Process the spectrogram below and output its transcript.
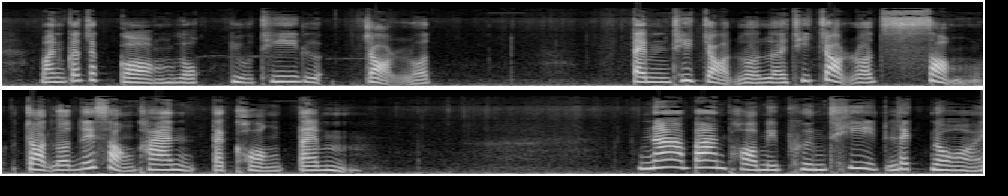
ๆ มันก็จะกองรกอยู่ที่จอดรถเต็มที่จอดรถเลยที่จอดรถสองจอดรถได้สองคัน แต่ของเต็ม หน้าบ้านพอมีพื้นที่เล็กน้อย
